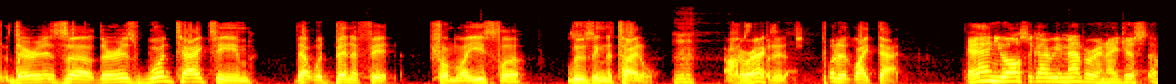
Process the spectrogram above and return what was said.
there is uh, there is one tag team that would benefit from La Isla losing the title. Mm, I'll correct. Put it, put it like that. And you also got to remember, and I just uh,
